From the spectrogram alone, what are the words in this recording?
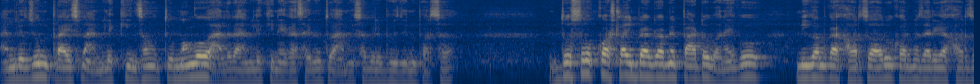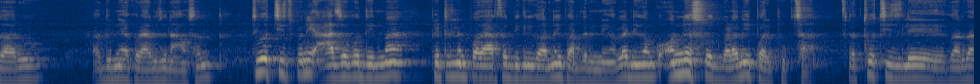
हामीले जुन प्राइसमा हामीले किन्छौँ त्यो महँगो हालेर हामीले किनेका छैनौँ त्यो हामी सबैले बुझिदिनुपर्छ। दोस्रो कस्टलाई इम्प्याक्ट गर्ने पाटो भनेको निगमका खर्चहरू कर्मचारीका खर्चहरू दुनियाँ कुराहरू जुन आउँछन् त्यो चिज पनि आजको दिनमा पेट्रोलियम पदार्थ बिक्री गर्नै पर्दैन निगमलाई। निगमको अन्य स्रोतबाट नै परिपुग्छ। र त्यो चिजले गर्दा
